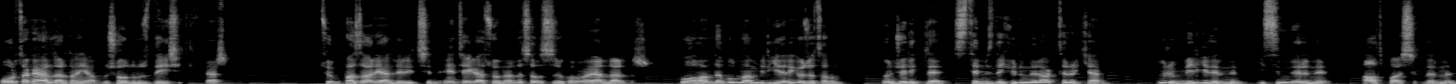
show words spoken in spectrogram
Ortak ayarlardan yapmış olduğunuz değişiklikler tüm pazar yerleri için entegrasyonlarda çalışacak olan ayarlardır. Bu alanda bulunan bilgileri göz atalım. Öncelikle sitemizdeki ürünleri aktarırken ürün bilgilerinin isimlerini, alt başlıklarını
